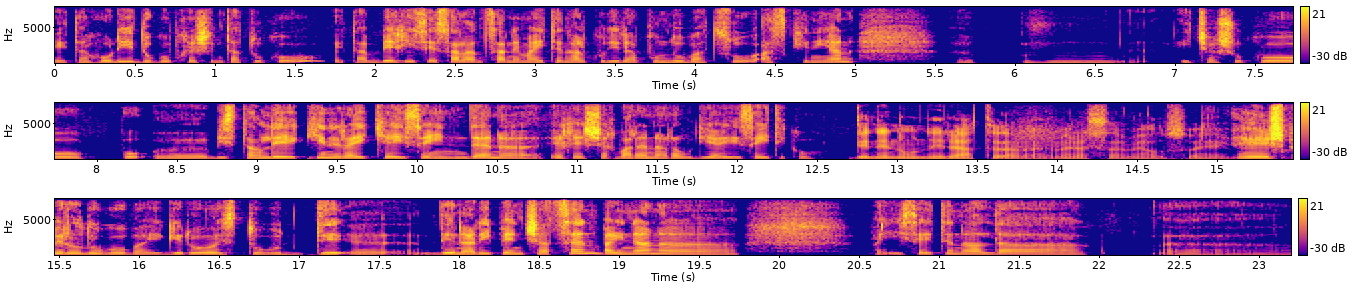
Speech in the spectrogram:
Eta hori dugu presentatuko, eta berriz ezalantzan emaiten alko dira pundu batzu, azkenean mm, itxasuko uh, biztanleekin eraikia izain den uh, erreser baren araudia izaiteko. Denen onerat, uh, beraz, behar duzu? E, espero dugu, bai, gero, ez dugu de, uh, denari pentsatzen, baina uh, bai, izaiten alda uh,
